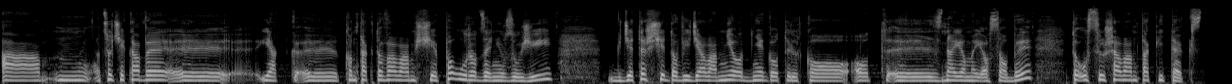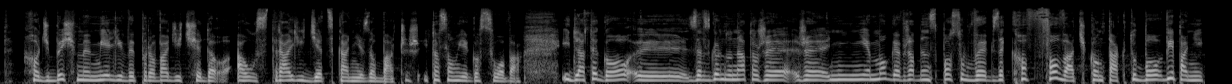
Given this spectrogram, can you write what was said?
a mm, co ciekawe, y, jak y, kontaktowałam się po urodzeniu Zuzi, gdzie też się dowiedziałam nie od niego, tylko od y, znajomej osoby, to usłyszałam taki tekst. Choćbyśmy mieli wyprowadzić się do Australii, dziecka nie zobaczysz. I to są jego słowa. I dlatego ze względu na to, że, że nie mogę w żaden sposób wyegzekwować kontaktu, bo wie pani,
